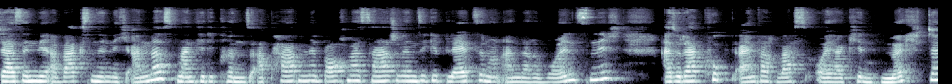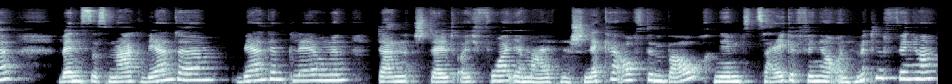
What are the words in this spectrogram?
Da sind wir Erwachsene nicht anders. Manche, die können es abhaben, eine Bauchmassage, wenn sie gebläht sind und andere wollen es nicht. Also da guckt einfach, was euer Kind möchte. Wenn es das mag während der während den Blähungen, dann stellt euch vor, ihr malt eine Schnecke auf dem Bauch, nehmt Zeigefinger und Mittelfinger,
